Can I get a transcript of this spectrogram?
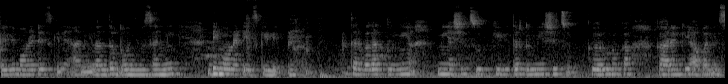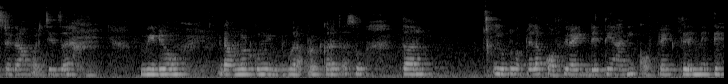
पहिले मॉनिटाईज केले आणि नंतर दोन दिवसांनी डिमॉनिटाईज केले. तर बघा तुम्ही मी अशी चूक केली तर तुम्ही अशी चूक करू नका. कारण की आपण इंस्टाग्रामवरचे जर व्हिडिओ डाउनलोड करून यूट्यूबवर अपलोड करत असू तर यूट्यूब आपल्याला कॉपीराईट देते आणि कॉपीराईट क्लेम येते.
